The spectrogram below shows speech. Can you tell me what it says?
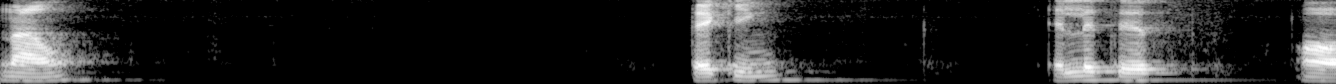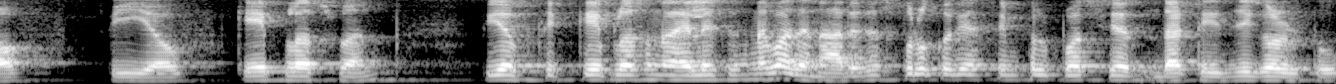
now of P of K plus one P of K plus one L H S ना एच एस प्रूव करिया simple procedure that is equal to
